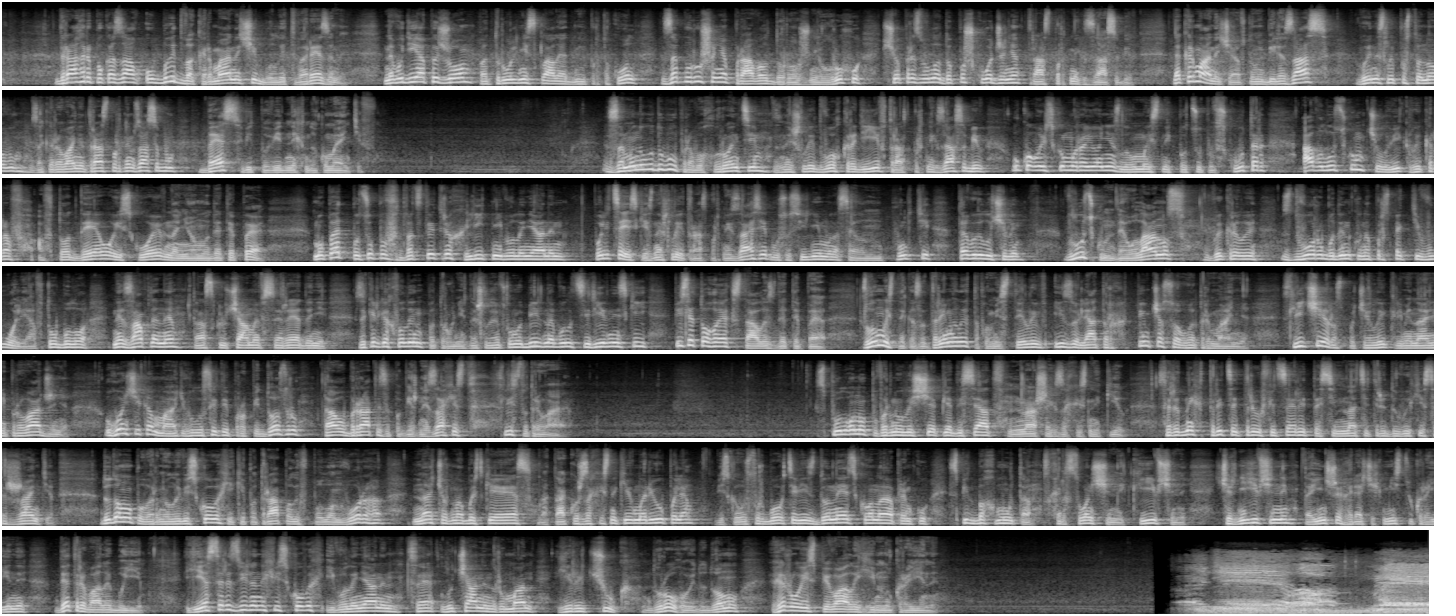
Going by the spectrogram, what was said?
Драгер показав, обидва керманичі були тверезими. На водія Пежо патрульні склали адмінпротокол за порушення правил дорожнього руху, що призвело до пошкодження транспортних засобів. На керманича автомобіля ЗАЗ винесли постанову за керування транспортним засобом без відповідних документів. За минулу добу правоохоронці знайшли двох крадіїв транспортних засобів. У Ковальському районі зловмисник поцупив скутер, а в Луцьку чоловік викрав авто Део і скоїв на ньому ДТП. Мопед поцупив 23-літній волинянин. Поліцейські знайшли транспортний засіб у сусідньому населеному пункті та вилучили. В Луцьку, де Оланус, викрили з двору будинку на проспекті Волі. Авто було не замкнене та з ключами всередині. За кілька хвилин патрульні знайшли автомобіль на вулиці Рівненській після того, як сталося ДТП. Зловмисника затримали та помістили в ізолятор тимчасового тримання. Слідчі розпочали кримінальні провадження. Угонщика мають оголосити про підозру та обрати запобіжний захист. Слідство триває. З полону повернули ще 50 наших захисників. Серед них 33 офіцери та 17 рядових і сержантів. Додому повернули військових, які потрапили в полон ворога на Чорнобильській АЕС, а також захисників Маріуполя, військовослужбовців із Донецького напрямку, з-під Бахмута, з Херсонщини, Київщини, Чернігівщини та інших гарячих місць України, де тривали бої. Є серед звільнених військових і волинянин. Це лучанин Роман Гіричук. Дорогою додому герої співали гімн України. Україні!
